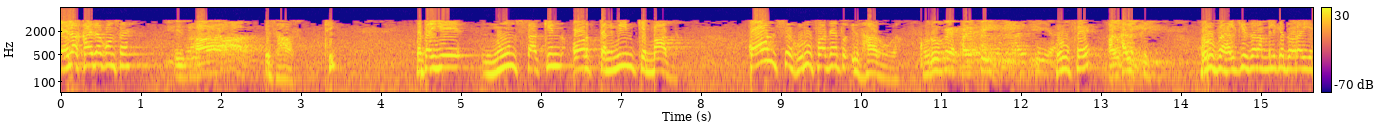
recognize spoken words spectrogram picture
پہلا قاعدہ کون سا ہے؟ اظہار۔ ٹھیک۔ بتائیے نون ساکن اور تنوین کے بعد کون سے حروف آ جائیں تو اظہار ہوگا؟ حروف حلقی۔ حروف ہلکی حروف ہلکی ذرا مل کے دوہرائیے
